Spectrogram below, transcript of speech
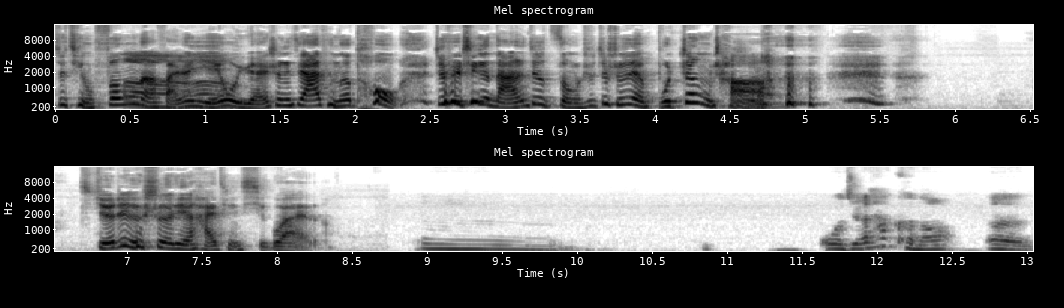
就挺疯的。反正也有原生家庭的痛，就是这个男的就总之就是有点不正常，觉得这个设定还挺奇怪的。嗯，我觉得他可能呃，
